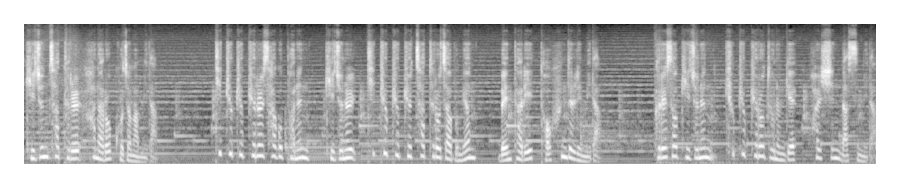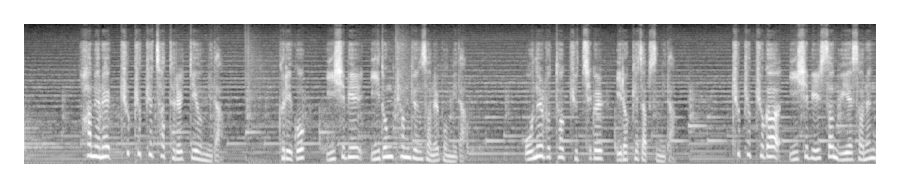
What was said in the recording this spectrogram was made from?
기준 차트를 하나로 고정합니다. TQQQ를 사고 파는 기준을 TQQQ 차트로 잡으면 멘탈이 더 흔들립니다. 그래서 기준은 QQQ로 두는 게 훨씬 낫습니다. 화면에 QQQ 차트를 띄웁니다. 그리고 20일 이동 평균선을 봅니다. 오늘부터 규칙을 이렇게 잡습니다. QQQ가 21선 위에서는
